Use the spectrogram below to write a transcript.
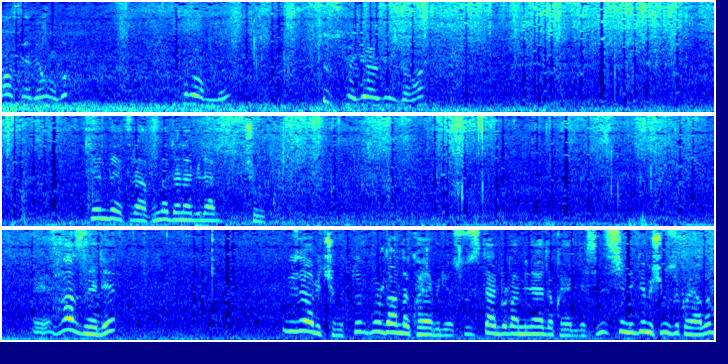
Hazneli olup kromlu üstüne geldiği zaman kendi etrafında dönebilen çubuk. Ee, hazneli güzel bir çubuktur. Buradan da koyabiliyorsunuz. İster buradan mineral de koyabilirsiniz. Şimdi gümüşümüzü koyalım.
